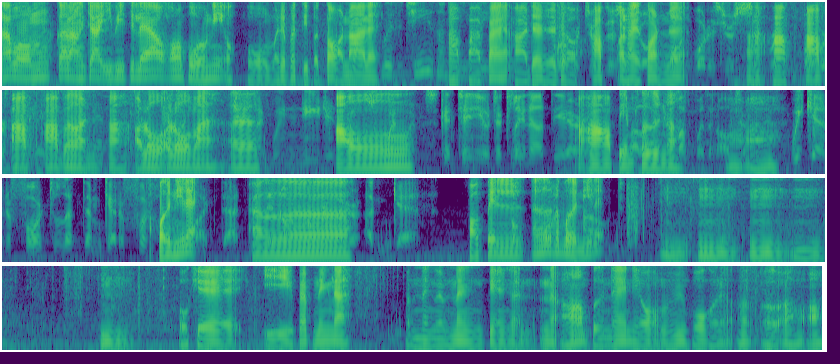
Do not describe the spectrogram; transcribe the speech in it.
ครับผมก็หลังจากอีพีที่แล้วก็มาโผล่ตรงนี้ โอ้โห ไม่ได้ปฏิปต่อนานเลย Swiss cheese อะ underneath ไปไป these อะเดี๋ยวเดี๋ยวเดี๋ยว Over to อัพ this อะไร is ก่อน Dog เนี่ย One. What is your อะ signal? อัพอัพ Over. อัพอัพไปก่อนอะเอาโลเอาโลมาเออ We needed เอา those weapons. Continue to clean out the area อ่าเปลี่ยน while I ปืน come เนาะ up with an อ๋อ alternate. อ๋อ We can't afford to let them get a ปืน foothold นี้แหละ like that เอ within อ our perimeter again. ขอเป็น Dog เออ One ระเบิดนี้แหละ out. อืมอืมอืมอืมอืมโอเค อีแป๊บหนึ่งนะแป๊บหนึ่งแป๊บหนึ่งเปลี่ยนกันนะอ๋อปืนได้อันเดียวเหรอไม่มีพกกันเนี่ยเออเออเอาเอา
